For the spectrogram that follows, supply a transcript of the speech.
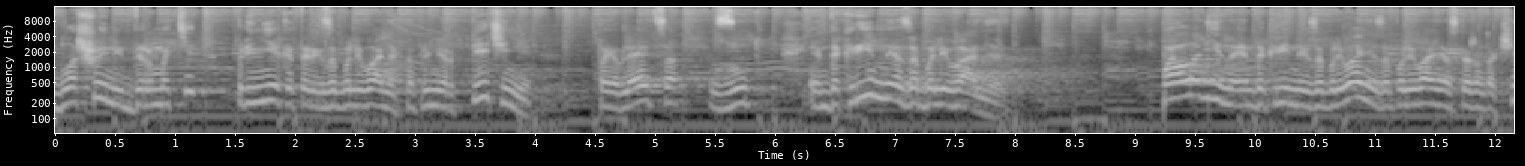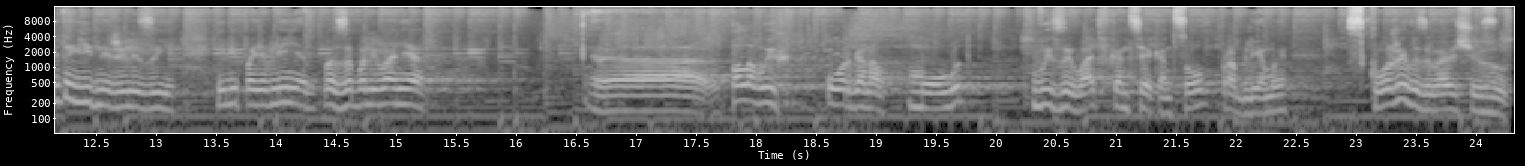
Блошиный дерматит при некоторых заболеваниях, например, печени, появляется зуд. Эндокринные заболевания половина эндокринных заболеваний, заболевания, скажем так, щитовидной железы или появление заболевания э, половых органов могут вызывать в конце концов проблемы с кожей, вызывающих зуд.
